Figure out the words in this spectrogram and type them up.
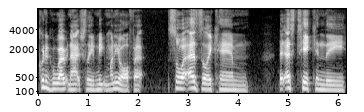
going to go out and actually make money off it. So it is like um, it is taking the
